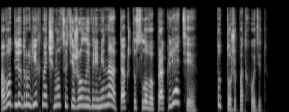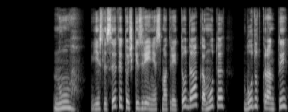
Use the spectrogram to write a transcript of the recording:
а вот для других начнутся тяжелые времена, так что слово «проклятие» тут тоже подходит. Ну, если с этой точки зрения смотреть, то да, кому-то будут кранты,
